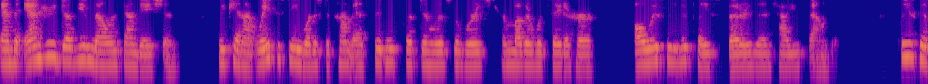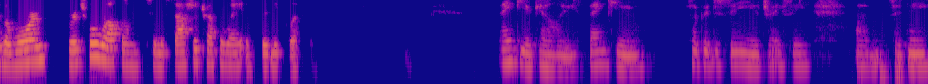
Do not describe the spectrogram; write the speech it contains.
and the Andrew W. Mellon Foundation. We cannot wait to see what is to come as Sydney Clifton lives the words her mother would say to her always leave a place better than how you found it. Please give a warm virtual welcome to Natasha Trethewey and Sydney Clifton. Thank you, Kelly. Thank you. So good to see you, Tracy, um, Sydney,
